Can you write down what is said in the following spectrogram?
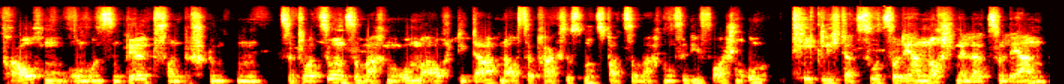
brauchen, um uns ein Bild von bestimmten Situationen zu machen, um auch die Daten aus der Praxis nutzbar zu machen für die Forschung, um täglich dazu zu lernen, noch schneller zu lernen.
